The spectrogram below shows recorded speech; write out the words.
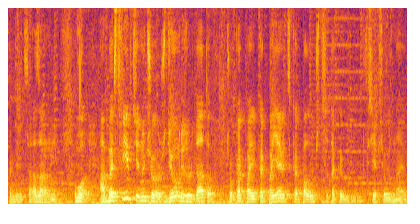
как говорится, озорные. Вот, а Best 50, ну что, ждем результатов, что, как, как появится, как получится, так и все все узнают.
